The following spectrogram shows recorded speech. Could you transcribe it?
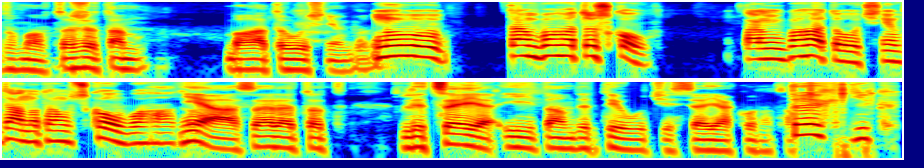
Думав, теж там багато учнів буде. Ну, там багато школ. Там багато учнів, да, ну там школ багато. Ні, а серед от ліцея і там, де ти учишся, як воно там, Технік.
